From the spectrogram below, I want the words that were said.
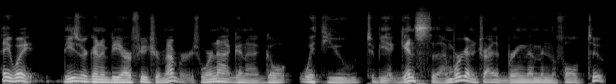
hey, wait, these are going to be our future members. We're not going to go with you to be against them. We're going to try to bring them in the fold too.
